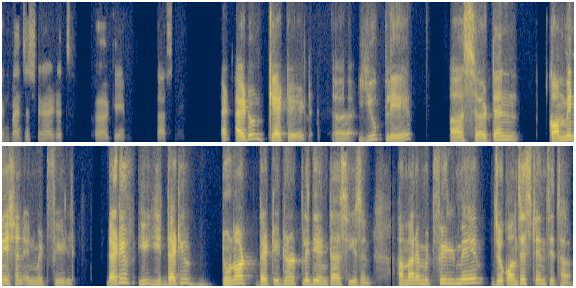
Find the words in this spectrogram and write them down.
in Manchester United's uh, game last night. and I don't get it. Uh, you play a certain combination in midfield that if you, you that you do not that you do not play the entire season. हमारा midfield में जो consistency था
